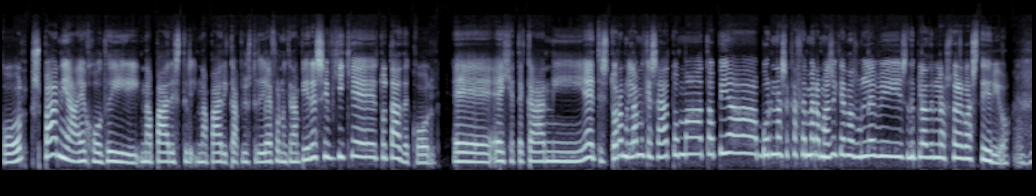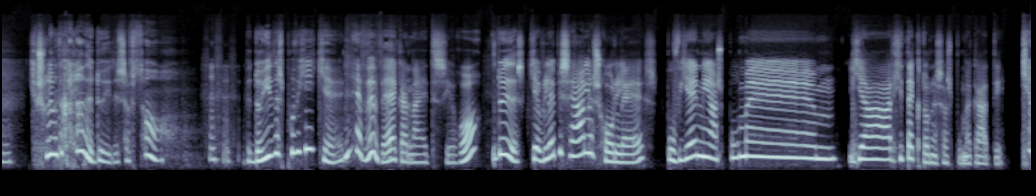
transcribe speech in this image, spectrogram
call, σπάνια έχω δει να πάρει, να πάρει κάποιος τηλέφωνο και να πει ρε εσύ βγήκε το τάδε call. Ε, έχετε κάνει αίτηση. Τώρα μιλάμε και σε άτομα τα οποία μπορεί να είσαι κάθε μέρα μαζί και να δουλεύεις δίπλα-δίπλα στο εργαστήριο. Mm-hmm. Και σου λέει μετά καλά δεν το είδες αυτό. δεν το είδες που βγήκε. Ναι, βέβαια, έκανα αίτηση εγώ. Δεν το είδες. Και βλέπεις σε άλλες σχολές που βγαίνει, ας πούμε, για αρχιτέκτονες, ας πούμε, κάτι και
